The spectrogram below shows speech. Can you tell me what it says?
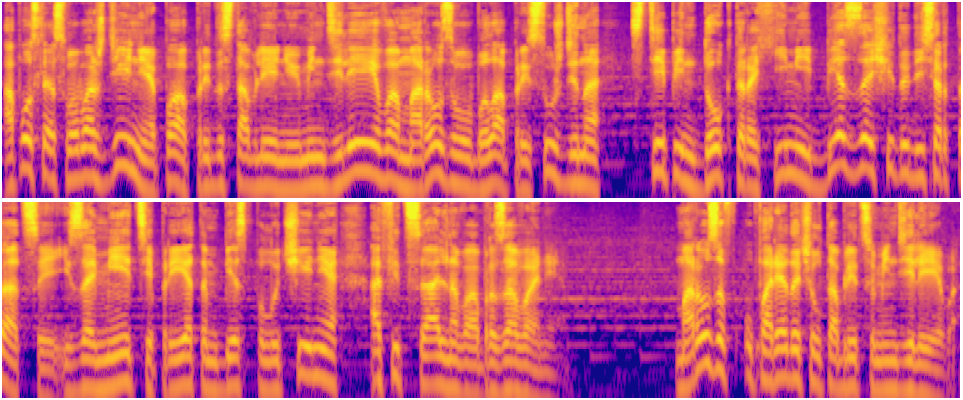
а после освобождения по предоставлению Менделеева Морозову была присуждена степень доктора химии без защиты диссертации и, заметьте, при этом без получения официального образования. Морозов упорядочил таблицу Менделеева.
